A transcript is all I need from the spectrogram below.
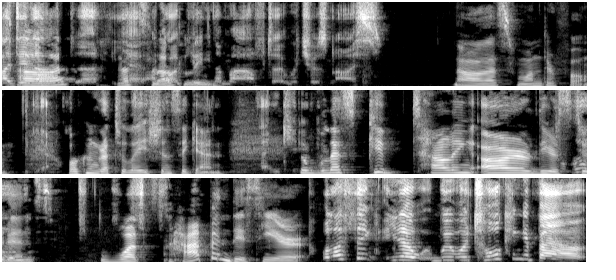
I did oh, after. That's yeah, lovely. Them after, which was nice. Oh, that's wonderful. Yeah. Well, congratulations again. Thank you. So let's keep telling our dear oh. students what's happened this year. Well, I think, you know, we were talking about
